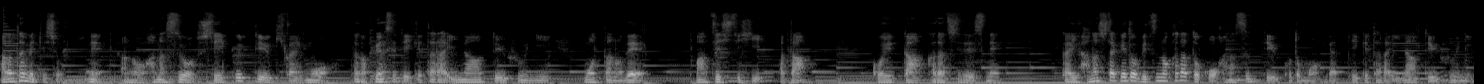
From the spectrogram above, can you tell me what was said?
改めてしょ、ね、あの話をしていくっていう機会もなんか増やせていけたらいいなというふうに思ったので、まあ、ぜひぜひまたこういった形でですね、一回話したけど別の方とこう話すっていうこともやっていけたらいいなというふうに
